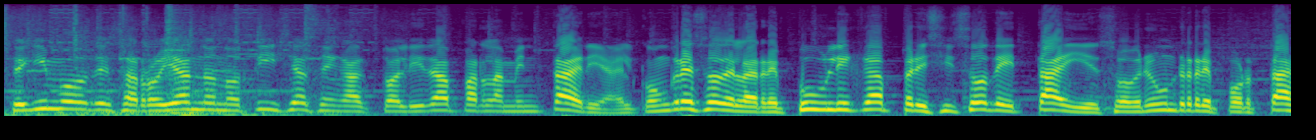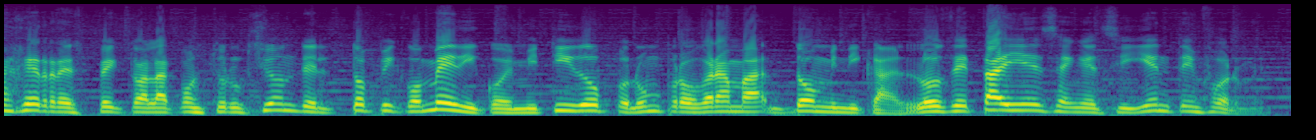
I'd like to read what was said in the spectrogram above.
Seguimos desarrollando noticias en actualidad parlamentaria. El Congreso de la República precisó detalles sobre un reportaje respecto a la construcción del tópico médico emitido por un programa dominical. Los detalles en el siguiente informe.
